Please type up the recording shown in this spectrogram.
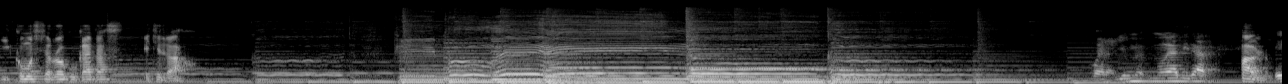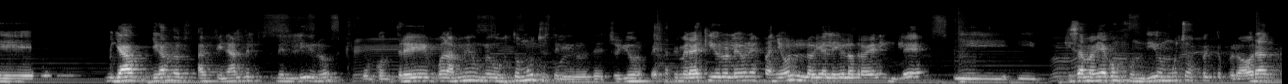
y cómo cerró Cucatas este trabajo. A tirar. Pablo. Eh, ya llegando al, al final del, del libro, lo encontré, bueno, a mí me gustó mucho este libro, de hecho yo, esta primera vez que yo lo leo en español, lo había leído la otra vez en inglés y, y quizás me había confundido en muchos aspectos, pero ahora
